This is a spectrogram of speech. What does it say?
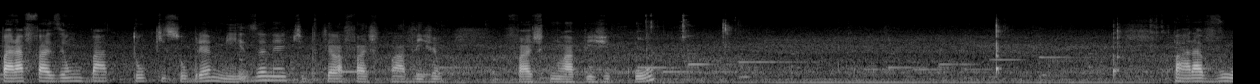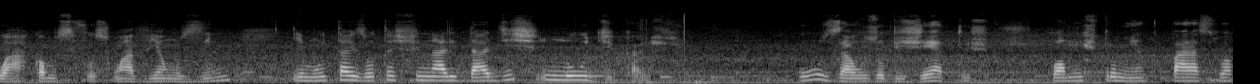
para fazer um batuque sobre a mesa, né? Tipo que ela faz com a Vision, faz com lápis de cor para voar como se fosse um aviãozinho e muitas outras finalidades lúdicas. Usa os objetos como instrumento para sua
